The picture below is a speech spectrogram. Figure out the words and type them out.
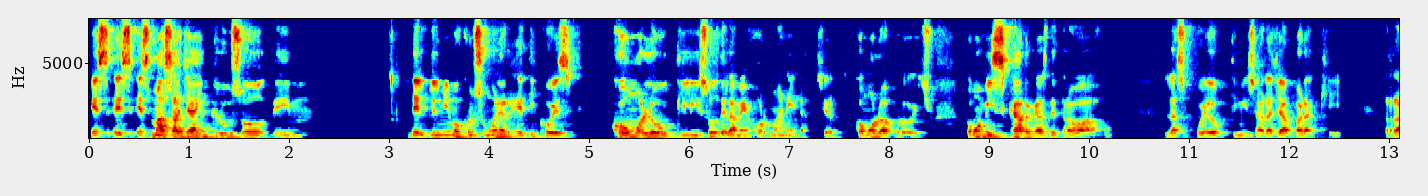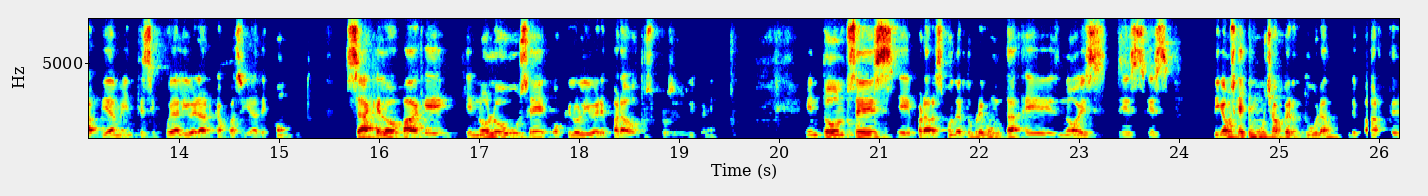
Es, es, es más allá incluso de, del, del mismo consumo energético, es cómo lo utilizo de la mejor manera, ¿cierto? ¿Cómo lo aprovecho? ¿Cómo mis cargas de trabajo las puedo optimizar allá para que rápidamente se pueda liberar capacidad de cómputo. Sea que lo pague, que no lo use o que lo libere para otros procesos diferentes. Entonces, eh, para responder tu pregunta, no, es, digamos que hay mucha apertura de parte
